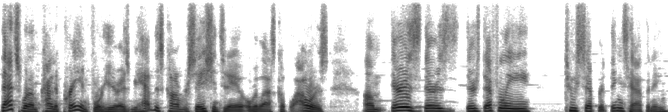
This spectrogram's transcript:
that's what I'm kind of praying for here as we have this conversation today over the last couple hours. Um, there is there is there's definitely two separate things happening,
